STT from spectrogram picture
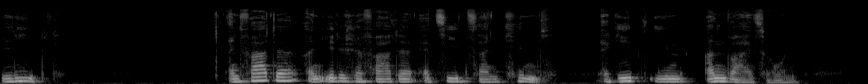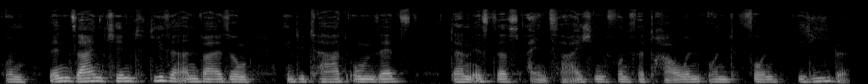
liebt. Ein Vater, ein irdischer Vater erzieht sein Kind. Er gibt ihm Anweisungen. Und wenn sein Kind diese Anweisung in die Tat umsetzt, dann ist das ein Zeichen von Vertrauen und von Liebe.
